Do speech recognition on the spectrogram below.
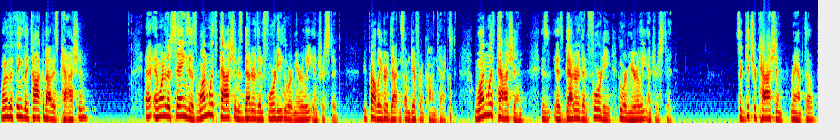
one of the things they talk about is passion. And one of their sayings is, one with passion is better than 40 who are merely interested. You've probably heard that in some different context. One with passion is, is better than 40 who are merely interested. So get your passion ramped up.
